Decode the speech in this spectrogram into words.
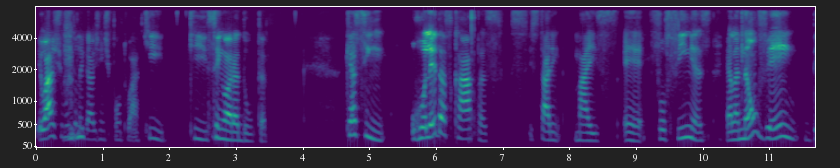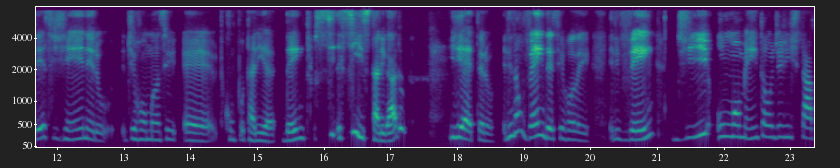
eu acho muito legal a gente pontuar aqui que senhora adulta, que assim, o rolê das capas estarem mais é, fofinhas, ela não vem desse gênero de romance é, com putaria dentro, ci- cis, tá ligado? E hétero. Ele não vem desse rolê. Ele vem de um momento onde a gente está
